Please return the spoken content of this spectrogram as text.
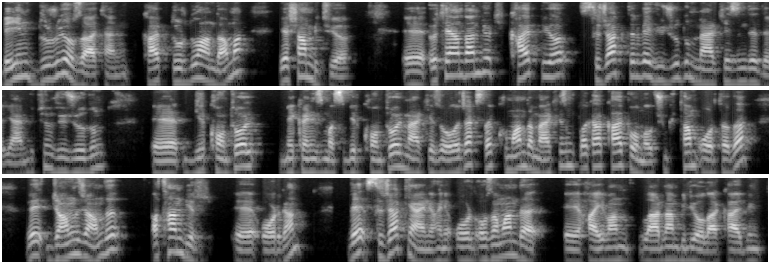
beyin duruyor zaten kalp durduğu anda ama yaşam bitiyor. Ee, öte yandan diyor ki kalp diyor sıcaktır ve vücudun merkezindedir. Yani bütün vücudun e, bir kontrol mekanizması, bir kontrol merkezi olacaksa kumanda merkezi mutlaka kalp olmalı. Çünkü tam ortada ve canlı canlı atan bir e, organ ve sıcak yani hani or, o zaman da e, hayvanlardan biliyorlar kalbin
